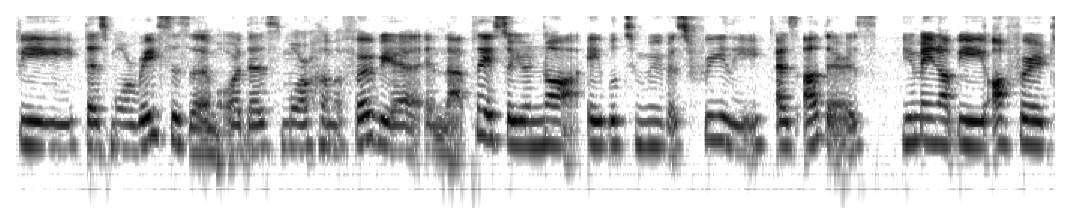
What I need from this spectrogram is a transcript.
be there's more racism or there's more homophobia in that place, so you're not able to move as freely as others you may not be offered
